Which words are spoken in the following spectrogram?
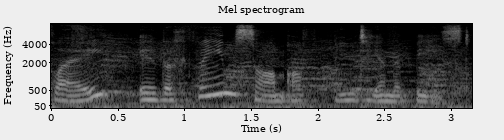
play is the theme song of Beauty and the Beast.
